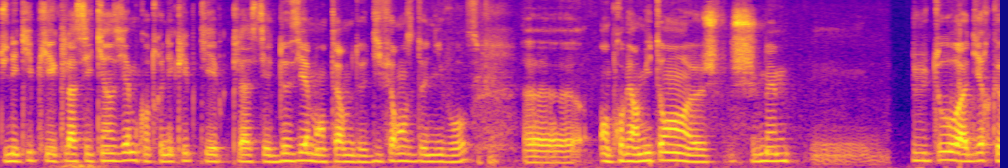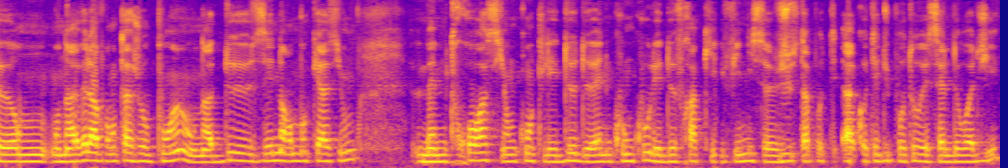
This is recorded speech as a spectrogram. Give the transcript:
d'une équipe qui est classée 15e contre une équipe qui est classée deuxième en termes de différence de niveau. Euh, en première mi-temps, euh, je, suis même plutôt à dire qu'on on avait l'avantage au point. On a deux énormes occasions même trois si on compte les deux de Nkunku, les deux frappes qui finissent mm. juste à, côté du poteau et celle de Wadji.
